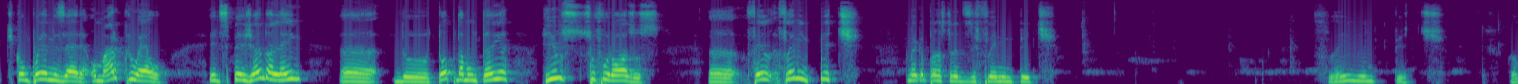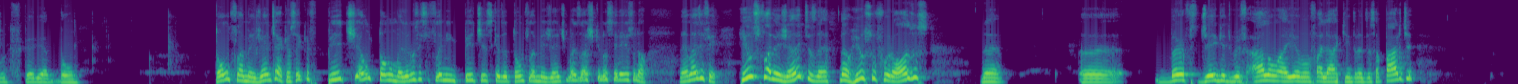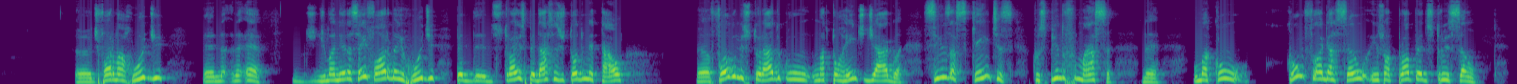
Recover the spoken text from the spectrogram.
que compõe a miséria, o mar cruel, e despejando além uh, do topo da montanha rios sulfurosos, uh, flaming pit. Como é que eu posso traduzir flaming pit? Flaming pit. Como que ficaria bom? Tom flamejante? É, que eu sei que pitch é um tom, mas eu não sei se flaming pitch isso quer dizer tom flamejante, mas acho que não seria isso não. Né? Mas enfim, rios flamejantes, né? Não, rios sulfurosos, né? Uh, births jagged with alum, aí eu vou falhar aqui em traduzir essa parte. Uh, de forma rude, é, é, de maneira sem forma e rude, destrói os pedaços de todo metal. Uh, fogo misturado com uma torrente de água, cinzas quentes cuspindo fumaça, né? uma con conflagração em sua própria destruição,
